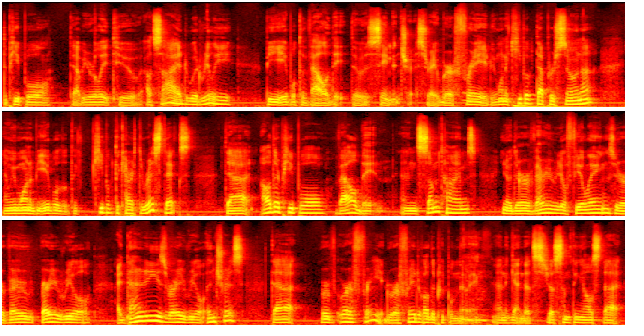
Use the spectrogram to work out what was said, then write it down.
the people that we relate to outside would really be able to validate those same interests, right? We're afraid. We want to keep up that persona and we want to be able to keep up the characteristics that other people validate. And sometimes, you know, there are very real feelings, there are very, very real identities, very real interest that we're, we're afraid. We're afraid of other people knowing. Yeah. And again, that's just something else that,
